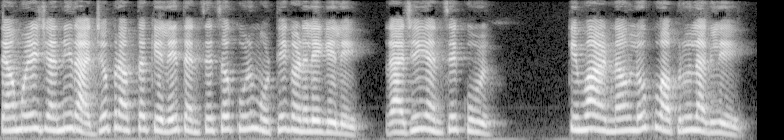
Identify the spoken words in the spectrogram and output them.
त्यामुळे ज्यांनी राज्य प्राप्त केले त्यांचेच कुळ मोठे गणले गेले. राजे यांचे कुळ किंवा आडनाव लोक वापरू लागले.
